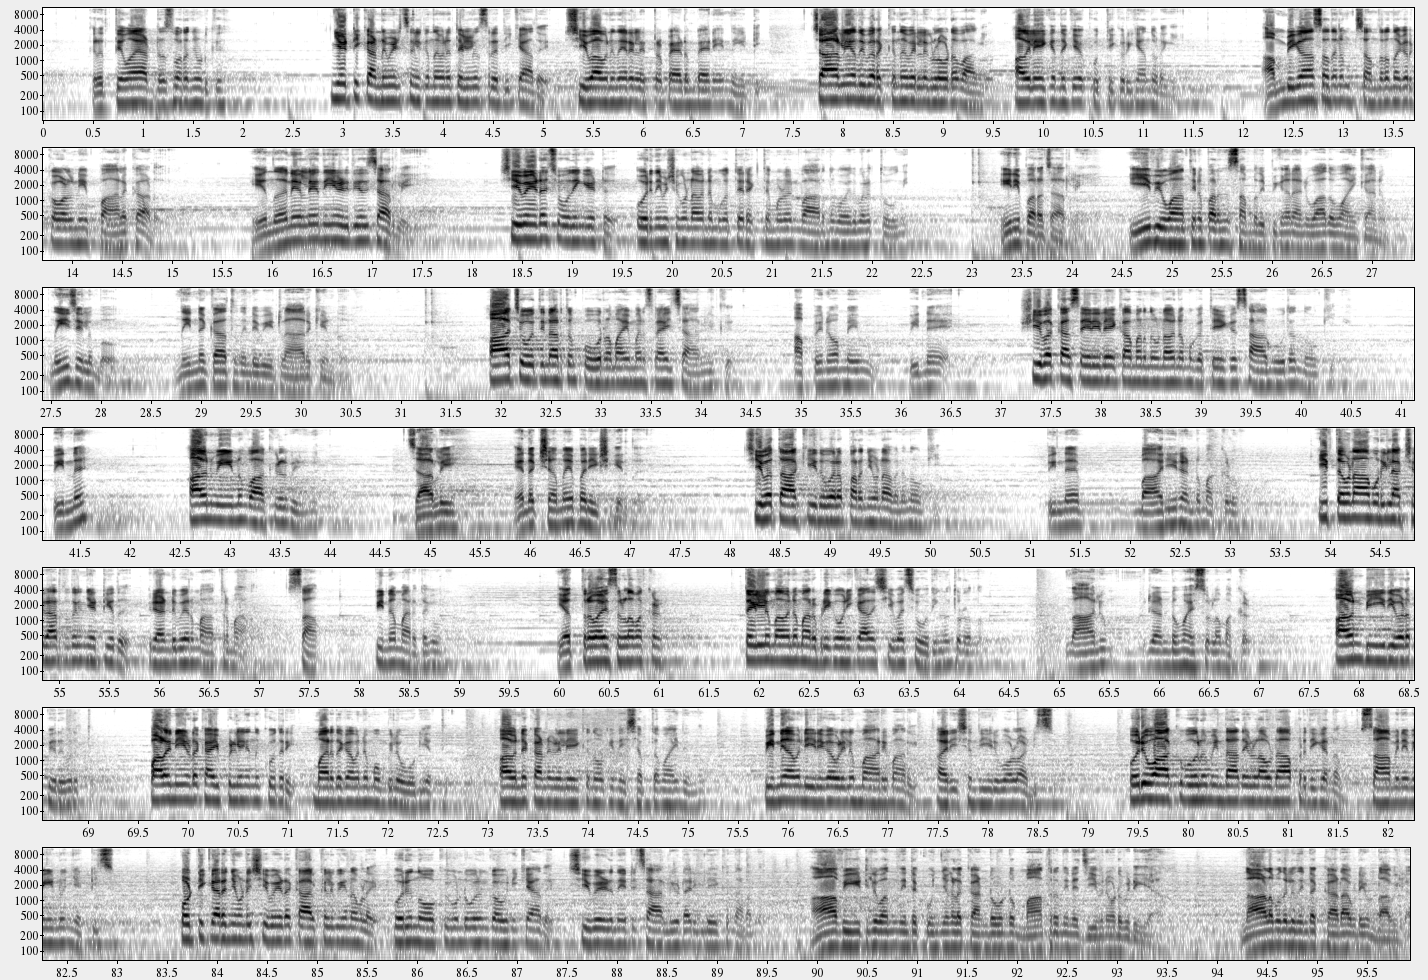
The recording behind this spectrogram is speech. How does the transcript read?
കൃത്യമായ അഡ്രസ്സ് പറഞ്ഞു കൊടുക്ക്. ഞെട്ടി കണ്ണുവീഴ്ച നിൽക്കുന്നവനെ തെളിവ് ശ്രദ്ധിക്കാതെ ശിവാവിന് നേരെ ലെറ്റർ പാഡും പേനയും നീട്ടി. ചാർലി അത് വിറക്കുന്ന വിരലുകളോടെ വാങ്ങി. അതിലേക്ക് എന്തൊക്കെയോ കുത്തിക്കുറിക്കാൻ തുടങ്ങി. അംബികാ സദനം ചന്ദ്രനഗർ കോളനി പാലക്കാട്. എന്ന് തന്നെയല്ലേ നീ എഴുതിയത് ചാർലി? ശിവയുടെ ചോദ്യം കേട്ട് ഒരു നിമിഷം കൊണ്ട് അവന്റെ മുഖത്തെ രക്തം മുഴുവൻ വാർന്നു പോയതുപോലെ തോന്നി. ഇനി പറ ചാർലി. ഈ വിവാഹത്തിന് പറഞ്ഞ് സമ്മതിപ്പിക്കാൻ അനുവാദം വാങ്ങിക്കാനും നീ ചെല്ലുമ്പോൾ നിന്നെ കാത്ത് നിന്റെ വീട്ടിൽ ആരൊക്കെയുണ്ട്? ആ ചോദ്യത്തിനർത്ഥം പൂർണമായും മനസ്സിലായി ചാർലിക്ക്. അപ്പനും അമ്മയും പിന്നെ ശിവ കസേരയിലേക്ക് അമർന്നുകൊണ്ട് അവന്റെ മുഖത്തേക്ക് സാഗൂതം നോക്കി. പിന്നെ അവൻ വീണ്ടും വാക്കുകൾ വിഴുങ്ങി. ചാർലി എന്റെ ക്ഷമയെ പരീക്ഷിക്കരുത്. ശിവ താക്കി ഇതുപോലെ പറഞ്ഞുകൊണ്ട് അവനെ നോക്കി. പിന്നെ ഭാര്യയും രണ്ട് മക്കളും. ഇത്തവണ ആ മുറിയിൽ അക്ഷരാർത്ഥത്തിൽ ഞെട്ടിയത് രണ്ടുപേർ മാത്രമാണ്. സാം പിന്നെ മരതകവും എത്ര വയസ്സുള്ള മക്കൾ? തെല്ലും അവനെ മറുപടി കോനിക്കാതെ ശിവ ചോദ്യങ്ങൾ തുടർന്നു. നാലും രണ്ടും വയസ്സുള്ള മക്കൾ. അവൻ ഭീതിയോടെ പിറുവിറുത്തു പളനിയുടെ കൈപ്പിടിയിൽ നിന്ന് കുതിരി മരതക അവന്റെ മുമ്പിൽ ഓടിയെത്തി. അവന്റെ കണ്ണുകളിലേക്ക് നോക്കി നിശബ്ദമായി നിന്നു. പിന്നെ അവന്റെ ഇരുകവളിലും മാറി മാറി അരീശൻ തീരുവോളം അടിച്ചു. ഒരു വാക്ക് പോലും മിണ്ടാതെയുള്ള അവിടെ ആ പ്രതികരണം സാമിനെ വീണ്ടും ഞെട്ടിച്ചു. പൊട്ടിക്കരഞ്ഞുകൊണ്ട് ശിവയുടെ കാൽക്കൽ വീണവളെ ഒരു നോക്ക് കൊണ്ടുപോലും ഗൗനിക്കാതെ ശിവ എഴുന്നേറ്റ് ചാർലിയുടെ അരികിലേക്ക് നടന്നു. ആ വീട്ടിൽ വന്ന് നിന്റെ കുഞ്ഞുങ്ങളെ കണ്ടുകൊണ്ട് മാത്രം നിന്നെ ജീവനോട് വിടുകയാണ്. നാളെ മുതൽ നിന്റെ കട അവിടെ ഉണ്ടാവില്ല.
